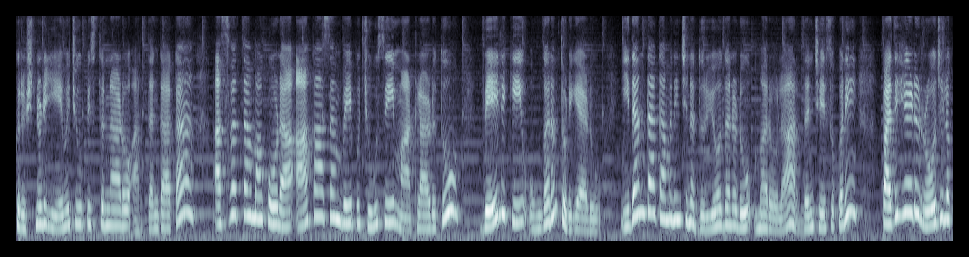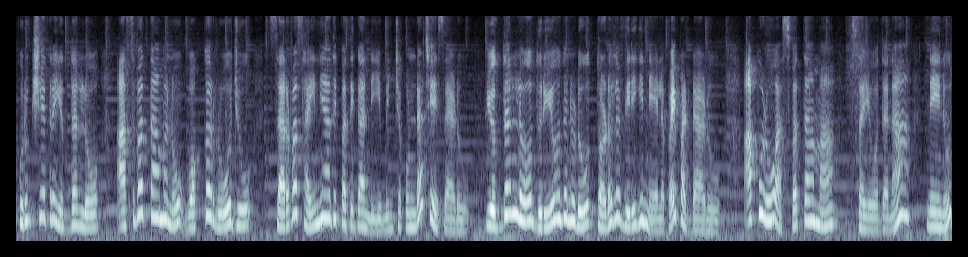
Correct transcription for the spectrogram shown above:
కృష్ణుడు ఏమి చూపిస్తున్నాడో అర్థం కాక అశ్వత్థామ కూడా ఆకాశం వైపు చూసి మాట్లాడుతూ వేలికి ఉంగరం తొడిగాడు. ఇదంతా గమనించిన దుర్యోధనుడు మరోలా అర్థం చేసుకొని పదిహేడు రోజుల కురుక్షేత్ర యుద్ధంలో అశ్వత్థామను ఒక్క రోజు సర్వ సైన్యాధిపతిగా నియమించకుండా చేశాడు. యుద్ధంలో దుర్యోధనుడు తొడలు విరిగి నేలపై పడ్డాడు. అప్పుడు అశ్వత్థామ సయోధన నేను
